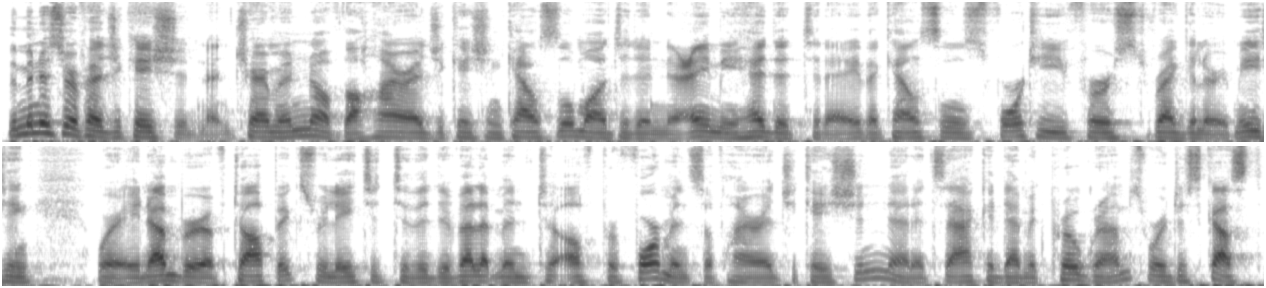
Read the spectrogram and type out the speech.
The Minister of Education and Chairman of the Higher Education Council, Majid al-Nuaimi, headed today the Council's 41st regular meeting, where a number of topics related to the development of performance of higher education and its academic programs were discussed.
